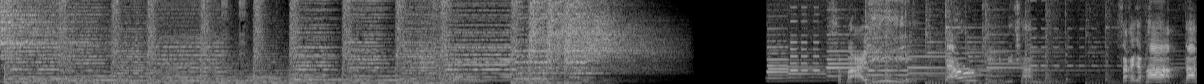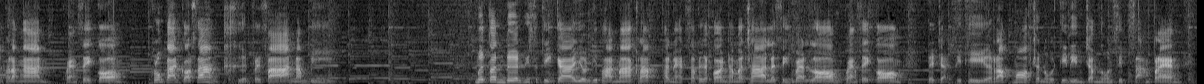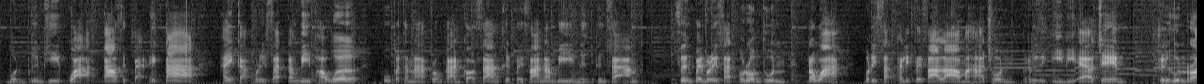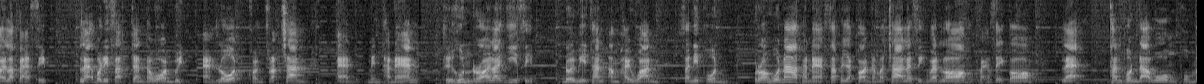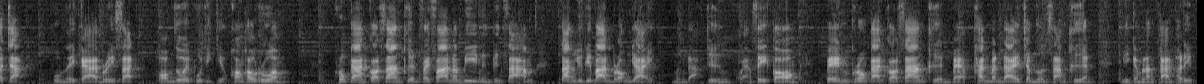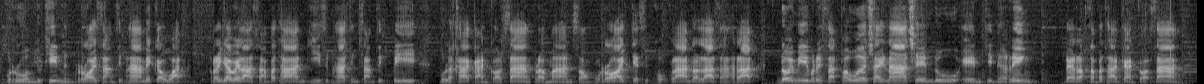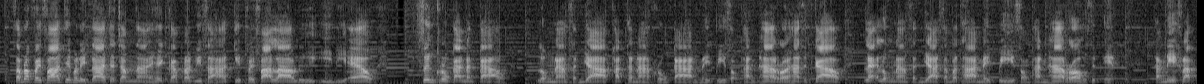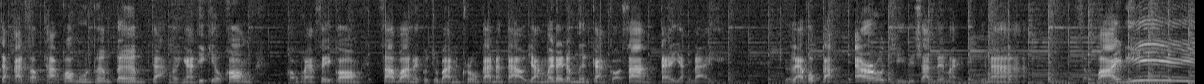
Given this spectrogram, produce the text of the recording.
สบายดี LT Vision ศักยภาพด้านพลังงาน แขวงเซกอง โครงการก่อสร้างเขื่อนไฟฟ้าน้ำบี เมื่อต้นเดือนพฤศจิกายนที่ผ่านมาครับ แผนกทรัพยากรธรรมชาติและสิ่งแวดล้อมแขวงเซกอง ได้จัดพิธีรับมอบโฉนดที่ดินจำนวน 13 แปลง บนพื้นที่กว่า 98 เฮกตาร์ ให้กับบริษัทน้ำบี Power ผู้พัฒนาโครงการก่อสร้างเขื่อนไฟฟ้าน้ำบี 1-3 ซึ่งเป็นบริษัทร่วมทุน ระหว่างบริษัทผลิตไฟฟ้าลาวมหาชน หรือ EDL j a n ถือหุ้นร้อยละ 80 และบริษัทจันทวรวิท and Road Construction and Maintenance ถือหุ้นร้อยละ 20 โดยมีท่านอัมภัยวันสนิพลรองหัวหน้าแผนกทรัพยากรธรรมชาติและสิ่งแวดล้อม แขวงเซกอง และท่านพลดาวงผมมาจากผู้อำนการบริษัท พร้อมด้วยผู้ที่เกี่ยวข้องเข้าร่วม โครงการก่อสร้างเขื่อนไฟฟ้าน้ำบี 1-3 ตั้งอยู่ที่บ้านบรองใหญ่เมืองดากจึง แขวงเซกอง เป็นโครงการก่อสร้างเขื่อนแบบขั้นบันไดจำนวน 3 เขื่อน มีกำลังการผลิตรวมอยู่ที่ 135 เมกะวัตต์ ระยะเวลาสามประทาน 25-30 ปี มูลค่าการก่อสร้างประมาณ 276 ล้านดอลลาร์สหรัฐ โดยมีบริษัท Power China Chengdu Engineering ได้รับสัมปทานการก่อสร้างสำหรับไฟฟ้าที่ผลิตได้จะจำหน่ายให้กับรัฐวิสาหกิจไฟฟ้าลาวหรือ EDL ซึ่งโครงการดังกล่าว ลงนามสัญญาพัฒนาโครงการในปี 2559 และลงนามสัญญาสัมปทานในปี 2561 ทั้งนี้ครับจากการสอบถามข้อมูลเพิ่มเติม จากหน่วยงานที่เกี่ยวข้องของแขวงเซกอง ทราบว่าในปัจจุบันโครงการดังกล่าวยังไม่ได้ดำเนินการก่อสร้างแต่อย่างใด แล้วพบกับ LT Vision ได้ใหม่ในมือหน้า สบายดี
